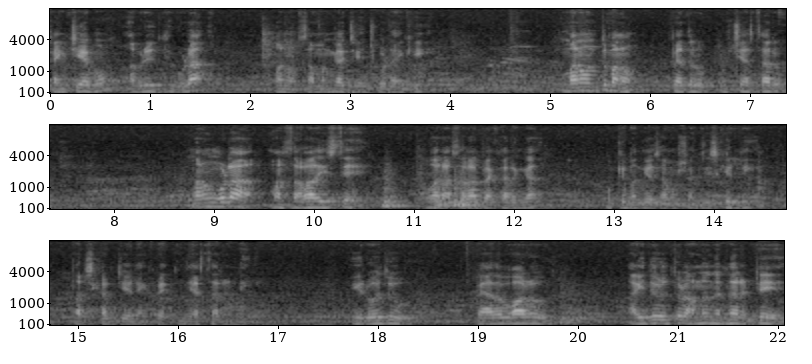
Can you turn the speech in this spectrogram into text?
సంక్షేమం అభివృద్ధి కూడా మనం సమంగా చేయించుకోవడానికి మన వంతు మనం పెద్దలు కృషి చేస్తారు. మనం కూడా మన సలహాలు ఇస్తే వారు ఆ సలహా ప్రకారంగా ముఖ్యమంత్రి సమక్షం తీసుకెళ్ళి పరిష్కారం చేయడానికి ప్రయత్నం చేస్తారండి. ఈరోజు పేదవారు ఐదేళ్ళతో అన్నం తింటున్నారంటే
